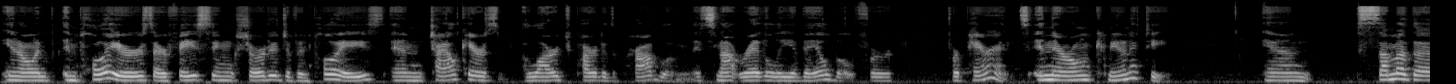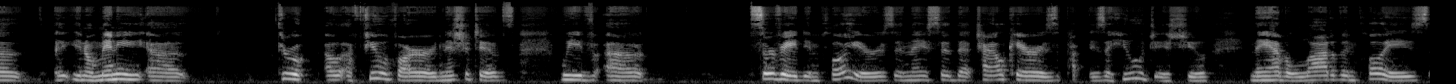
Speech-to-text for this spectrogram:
You know, and employers are facing shortage of employees, and childcare is a large part of the problem. It's not readily available for for parents in their own community, and some of the you know many uh, through a, a, few of our initiatives, we've uh, surveyed employers, and they said that childcare is is a huge issue, and they have a lot of employees.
